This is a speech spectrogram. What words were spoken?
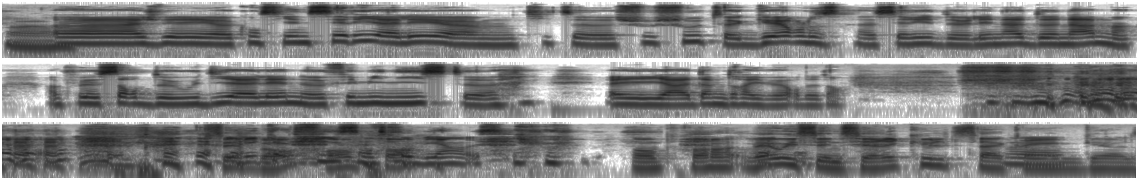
Voilà. Euh, je vais conseiller une série, allez, euh, une petite euh, chouchoute, Girls, la série de Lena Dunham, un peu une sorte de Woody Allen féministe, euh, et il y a Adam Driver dedans. Les bon, quatre filles on sont prend, trop bien aussi. On prend. Mais oui, c'est une série culte ça quand Ouais. même, Girls.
